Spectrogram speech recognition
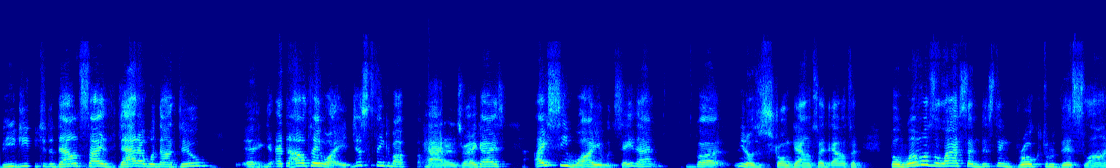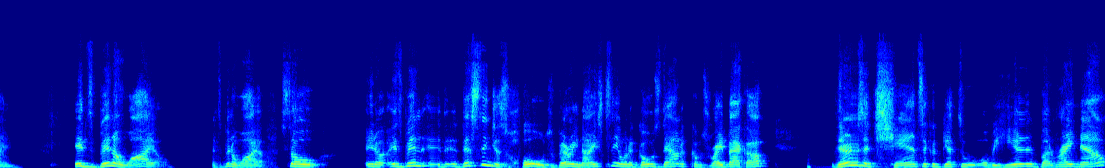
BG to the downside, that I would not do. Uh, And I'll tell you why. Just think about patterns, right, guys? I see why you would say that, but you know, just strong downside, downside. But when was the last time this thing broke through this line? It's been a while. It's been a while. So, you know, it's been this thing just holds very nicely. And when it goes down, it comes right back up. There's a chance it could get to over here, but right now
